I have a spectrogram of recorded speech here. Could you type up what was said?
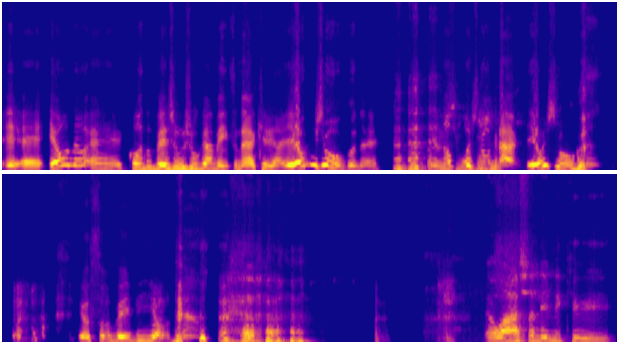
É, é, eu não, é, quando vejo um julgamento, né? Aquele, ah, eu me julgo, né? Eu não julgo. vou julgar, eu julgo. Eu sou Baby Yoda. Eu acho, Aline, que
